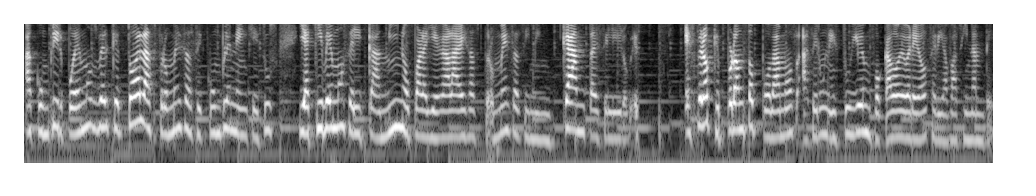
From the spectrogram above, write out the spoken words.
a cumplir. Podemos ver que todas las promesas se cumplen en Jesús y aquí vemos el camino para llegar a esas promesas y me encanta ese libro. Espero que pronto podamos hacer un estudio enfocado a Hebreos, sería fascinante.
